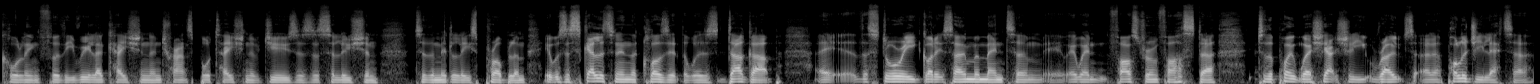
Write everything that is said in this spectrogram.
calling for the relocation and transportation of Jews as a solution to the Middle East problem. It was a skeleton in the closet that was dug up. Uh, the story got its own momentum, it, it went faster and faster to the point where she actually wrote an apology letter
